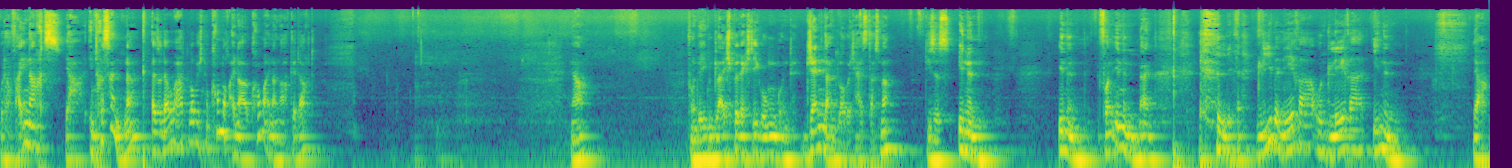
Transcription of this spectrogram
oder Weihnachts, ja, interessant, ne? Also darüber hat, glaube ich, noch kaum noch einer, kaum einer nachgedacht. Ja. Von wegen Gleichberechtigung und Gendern, glaube ich, heißt das, ne? Dieses Innen, Innen, von innen, nein. Liebe Lehrer und LehrerInnen. Ja,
